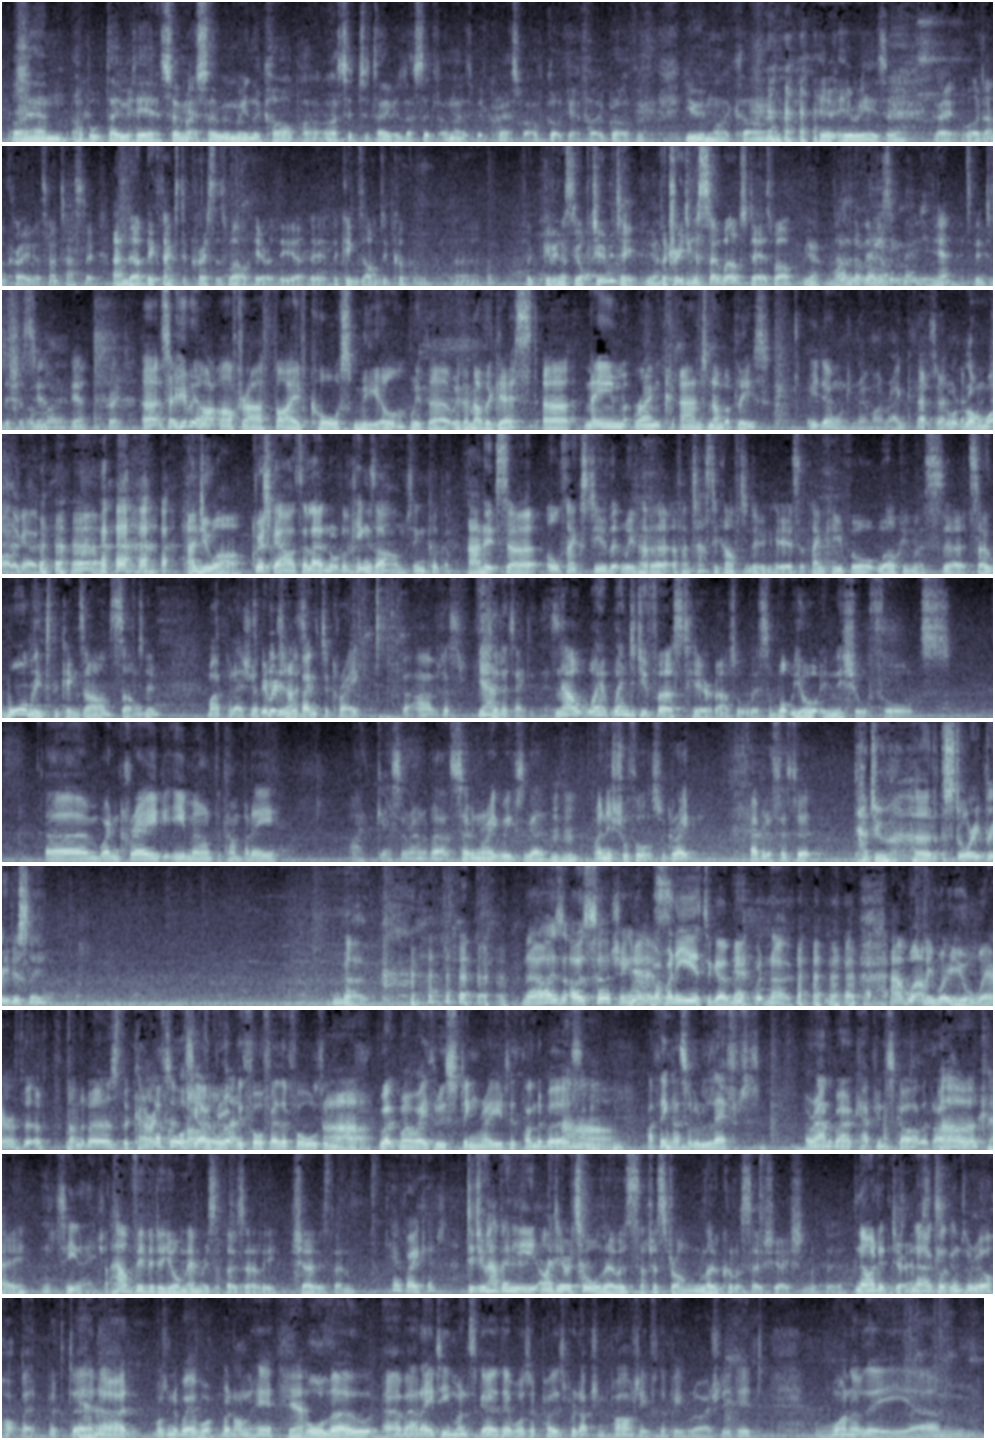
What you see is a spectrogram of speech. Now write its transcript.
I um, I brought David here so much Yeah. so when we were in the car park, I said to David, I said, I know it's a bit crass, but I've got to get a photograph of you in my car. And here, here he is. Yeah. Great, well done, Craig. That's fantastic. And uh, big thanks to Chris as well here at the uh, the, the King's Arms in Cookham uh, for giving us the opportunity, Yeah. for treating us so well today as well. Yeah. We've had a An amazing meal. menu. Yeah, it's been delicious. Yeah, my. yeah, great. Uh, so here we are after our five course meal with uh, with another guest. Uh, name, rank, and number, please. You don't want to know my rank. That's a long while ago. And you are. Chris Gowers, the landlord of the King's Arms in Cookham. And it's uh, all thanks to you that we've had a, a fantastic afternoon here. So thank you for welcoming us uh, so warmly to the King's Arms this afternoon. My pleasure. been really It's all nice. thanks to Craig, but I've just Yeah. facilitated this. Now, when, when did you first hear about all this, and what were your initial thoughts? Um, when Craig emailed the company, I guess around about seven or eight weeks ago, Mm-hmm. my initial thoughts were great. Fabulous, let's do it. Had you heard of the story previously? No. no, I was, I was searching. I've Yes. got many years to go back, but no. And what, I mean, were you aware of, the, of Thunderbirds, the character? Of course, yeah. I grew up that? with Four Feather Falls and Ah. worked my way through Stingray to Thunderbirds. Ah. I think I sort of left around about Captain Scarlet. I, Oh, okay. as a teenager. How vivid are your memories of those early shows then? Yeah, very good. Did you have any idea at all there was such a strong local association with the? No, I didn't. No? Cookham's a real hotbed, but uh, Yeah. no, I wasn't aware of what went on here. Yeah. Although uh, about 18 months ago there was a post-production party for the people who actually did one of the um,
